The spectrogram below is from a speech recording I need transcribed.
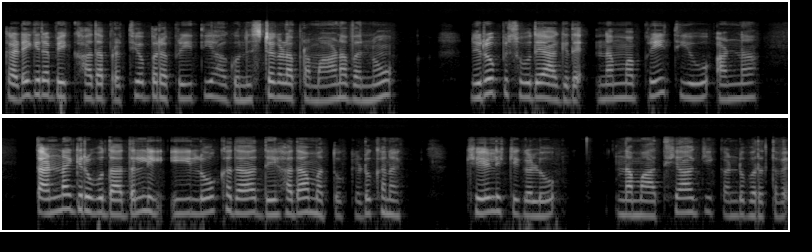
ಕಡೆಗಿರಬೇಕಾದ ಪ್ರತಿಯೊಬ್ಬರ ಪ್ರೀತಿ ಹಾಗೂ ನಿಷ್ಠೆಗಳ ಪ್ರಮಾಣವನ್ನು ನಿರೂಪಿಸುವುದೇ ಆಗಿದೆ. ನಮ್ಮ ಪ್ರೀತಿಯು ಅಣ್ಣ ತಣ್ಣಗಿರುವುದಾದಲ್ಲಿ ಈ ಲೋಕದ ದೇಹದ ಮತ್ತು ಕೆಡುಕನ ಕೇಳಿಕೆಗಳು ನಮ್ಮ ಅತಿಯಾಗಿ ಕಂಡುಬರುತ್ತವೆ.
